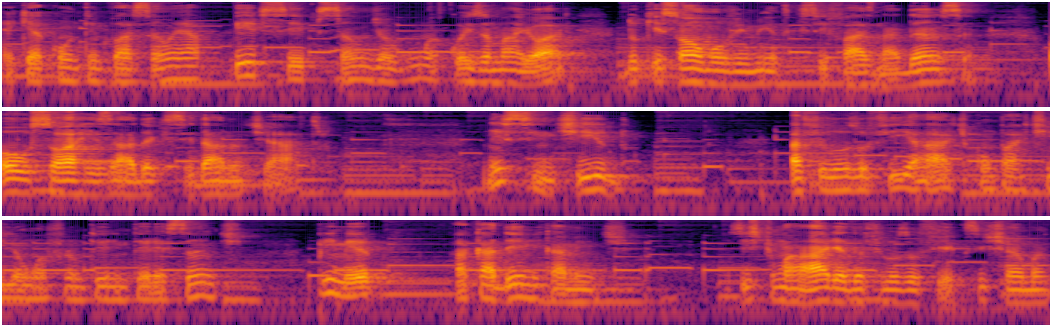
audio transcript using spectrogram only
é que a contemplação é a percepção de alguma coisa maior do que só o movimento que se faz na dança ou só a risada que se dá no teatro. Nesse sentido, a filosofia e a arte compartilham uma fronteira interessante Primeiro, academicamente, existe uma área da filosofia que se chama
